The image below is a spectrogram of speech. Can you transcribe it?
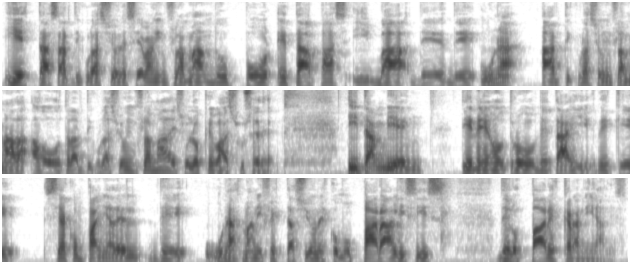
y estas articulaciones se van inflamando por etapas y va de, de una articulación inflamada a otra articulación inflamada eso es lo que va a suceder. Y también tiene otro detalle de que se acompaña de, unas manifestaciones como parálisis de los pares craneales.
